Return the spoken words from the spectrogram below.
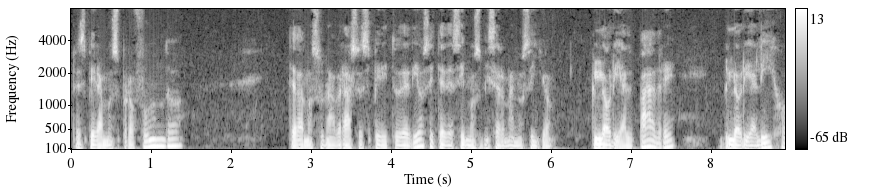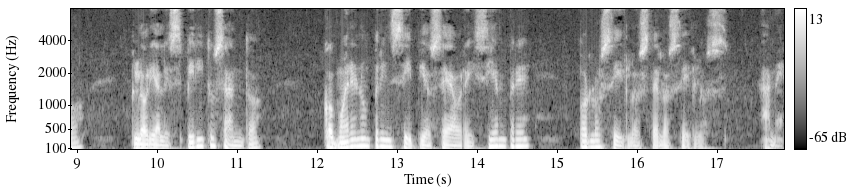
respiramos profundo, te damos un abrazo, Espíritu de Dios, y te decimos, mis hermanos y yo, gloria al Padre, gloria al Hijo, gloria al Espíritu Santo, como era en un principio, sea ahora y siempre, por los siglos de los siglos. Amén.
